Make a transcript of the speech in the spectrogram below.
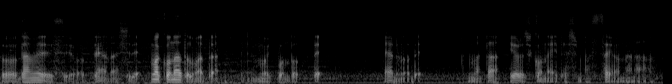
そうダメですよって話で、まあ、この後またもう一本撮ってやるのでまたよろしくお願いいたします。さようなら。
